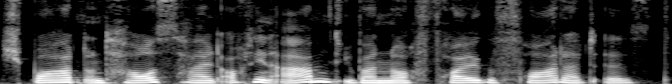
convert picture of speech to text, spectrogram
Sport und Haushalt auch den Abend über noch voll gefordert ist.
